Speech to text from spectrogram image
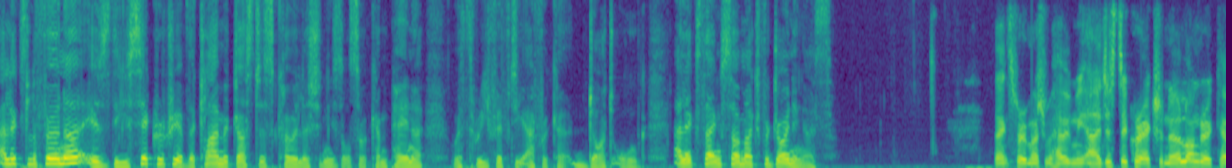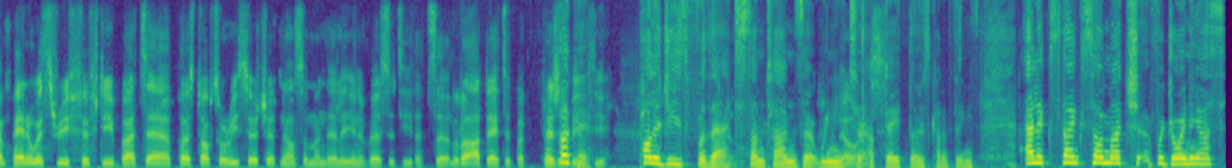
Alex Lenferna is the secretary of the Climate Justice Coalition. He's also a campaigner with 350africa.org. Alex, thanks so much for joining us. Thanks very much for having me. Uh, just a correction, no longer a campaigner with 350, but uh, postdoctoral researcher at Nelson Mandela University. That's a little outdated, but pleasure okay. to be with you. Apologies for that. Sometimes uh, we need No to worries. update those kind of things. Alex, thanks so much for joining us.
